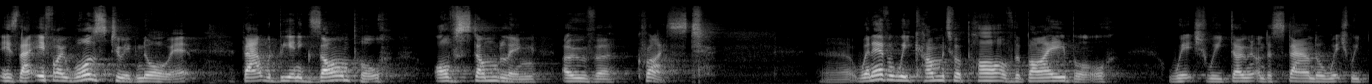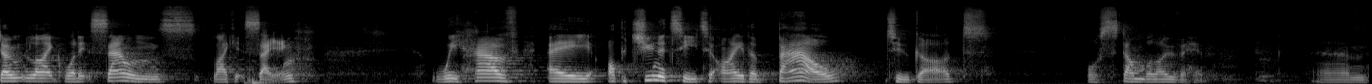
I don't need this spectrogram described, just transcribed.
is that if I was to ignore it, that would be an example of stumbling over Christ. Uh, whenever we come to a part of the Bible which we don't understand or which we don't like what it sounds like it's saying, we have a opportunity to either bow to God or stumble over him. Um,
